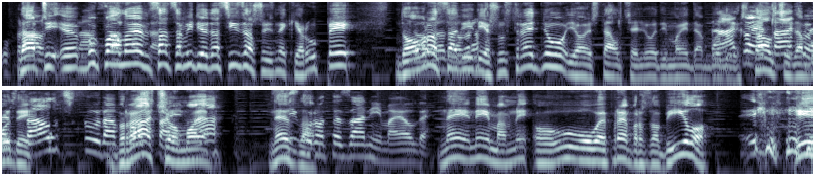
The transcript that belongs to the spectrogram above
upravo Znači, e, bukvalno, evo, sad sam vidio da si izašao iz neke rupe. Dobro, Dobro, sad dobro. ideš u srednju, joj šta li će ljudi moji da bude, Tako je, šta li će da bude, da braćo moja? Ne Sigurno znam, te zanima, jel de? ne, nemam, ne, o, u, ovo je prebrzo bilo, i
